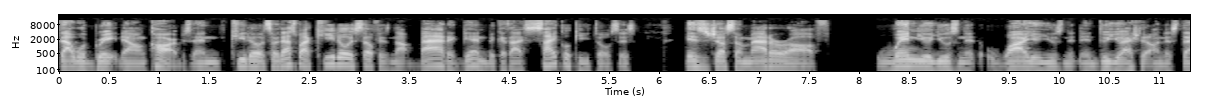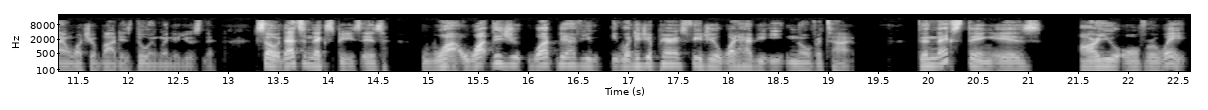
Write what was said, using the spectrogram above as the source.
that would break down carbs and keto. So that's why keto itself is not bad again, because I cycle ketosis is just a matter of when you're using it, why you're using it, and do you actually understand what your body is doing when you're using it. So that's the next piece is what what did you what have you what did your parents feed you? What have you eaten over time? The next thing is are you overweight?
